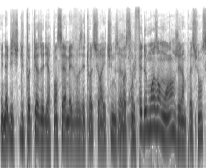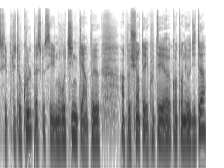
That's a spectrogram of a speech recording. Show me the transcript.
une habitude du podcast de dire pensez à mettre vos étoiles sur iTunes. Ça- on le fait de moins en moins. J'ai l'impression, c'est plutôt cool parce que c'est une routine qui est un peu un peu chiante à écouter euh, quand on est auditeur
